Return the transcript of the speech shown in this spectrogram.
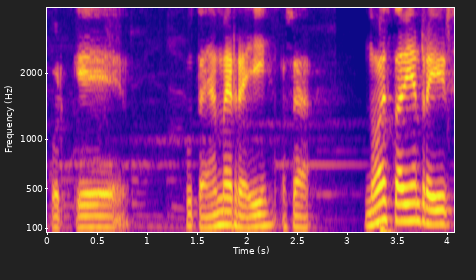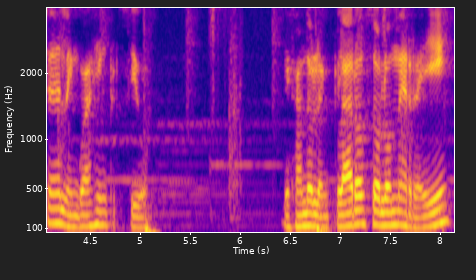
porque, puta, ya me reí. O sea, no está bien reírse del lenguaje inclusivo. Dejándolo en claro, solo me reí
